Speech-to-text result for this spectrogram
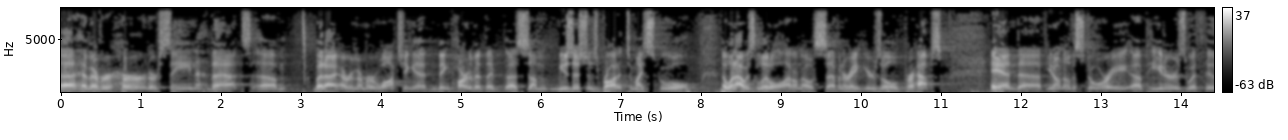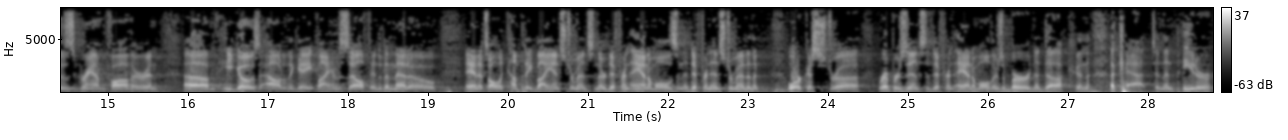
uh, have ever heard or seen that, um, but I, I, remember watching it and being part of it. They, uh, some musicians brought it to my school when I was little. I don't know, seven or eight years old, perhaps. And uh, if you don't know the story, uh, Peter's with his grandfather, and um, he goes out of the gate by himself into the meadow, and it's all accompanied by instruments, and there are different animals and a different instrument, and the orchestra represents a different animal. There's a bird and a duck and a cat, and then Peter.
